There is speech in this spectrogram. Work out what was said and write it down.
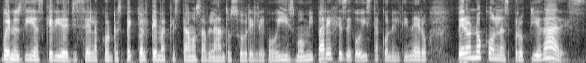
Buenos días, querida Gisela, con respecto al tema que estamos hablando sobre el egoísmo. Mi pareja es egoísta con el dinero, pero no con las propiedades.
